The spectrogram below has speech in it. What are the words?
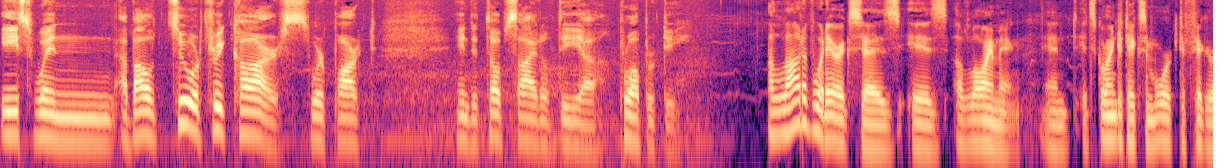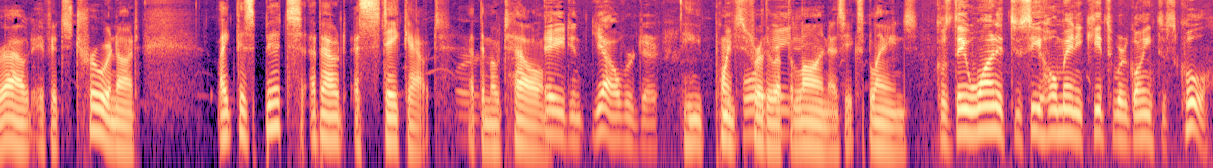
is when about two or three cars were parked in the top side of the uh, property. A lot of what Eric says is alarming, and it's going to take some work to figure out if it's true or not. Like this bit about a stakeout at the motel. Eight, in, yeah, over there. He points Before further up the in- lawn as he explains. Because they wanted to see how many kids were going to school.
